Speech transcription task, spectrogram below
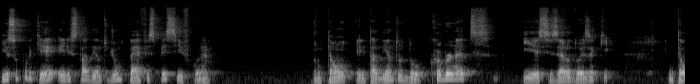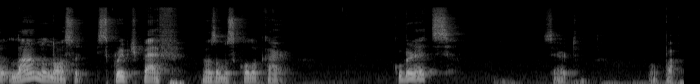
Isso porque ele está dentro de um path específico, né? Então ele está dentro do Kubernetes e esse 02 aqui. Então, lá no nosso script path, nós vamos colocar Kubernetes, certo? Opa.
